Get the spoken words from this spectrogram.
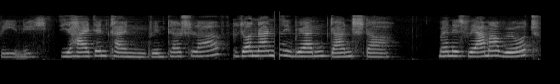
wenig. Sie halten keinen Winterschlaf, sondern sie werden ganz starr. Wenn es wärmer wird,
